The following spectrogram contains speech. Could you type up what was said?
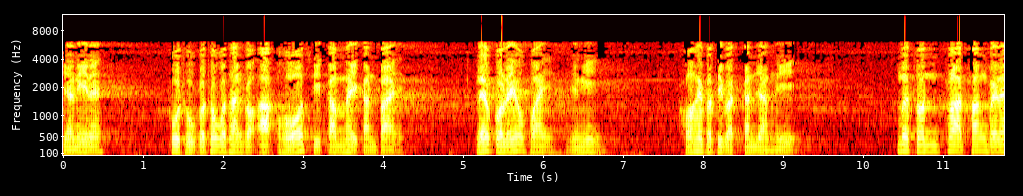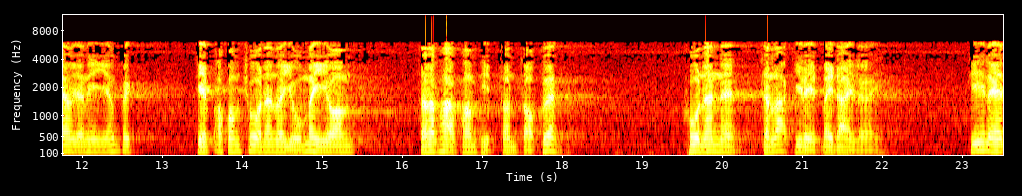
อย่างนี้นะผู้ถูกกระทบกระทั่งก็อโหสิกรรมให้กันไป แล้วก็เลี้ยวไป อย่างนี้ ขอให้ปฏิบัติกันอย่างนี้ เมื่อตนพลาดพังไปแล้ว อย่างนี้ยังไปเก็บเอาความชั่วนั้นไว้อยู่ไม่ยอมสารภาพความผิดตนต่อเพื่อน ผู้นั้นเนี่ยจะละกิเลสไม่ได้เลยกิเลส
